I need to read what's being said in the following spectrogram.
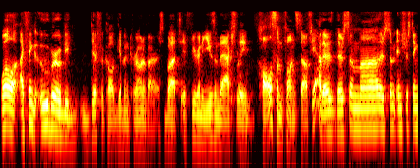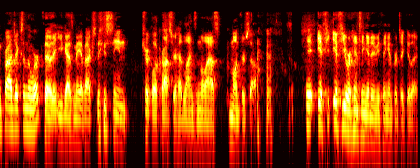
Well, I think Uber would be difficult given coronavirus, but if you're going to use them to actually haul some fun stuff, yeah, there's there's some uh, there's some interesting projects in the work there that you guys may have actually seen trickle across your headlines in the last month or so. if if you were hinting at anything in particular.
